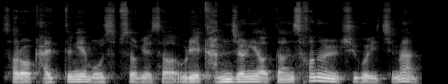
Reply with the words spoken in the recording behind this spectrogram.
서로 갈등의 모습 속에서 우리의 감정에 어떠한 선을 쥐고 있지만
